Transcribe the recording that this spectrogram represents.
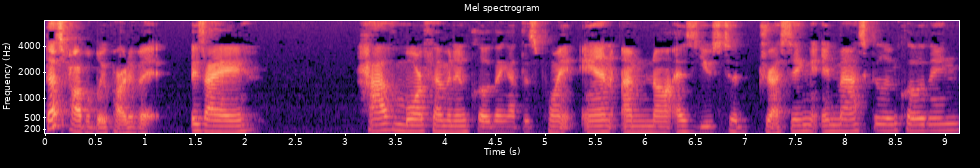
That's probably part of it. Is I have more feminine clothing at this point and I'm not as used to dressing in masculine clothing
